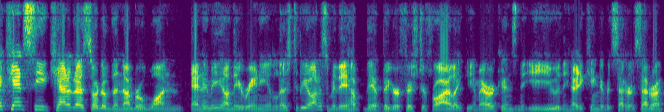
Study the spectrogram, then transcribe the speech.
I, can't see Canada as sort of the number one enemy on the Iranian list, to be honest. I mean, they have they have bigger fish to fry, like the Americans and the EU and the United Kingdom, et cetera, et cetera.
